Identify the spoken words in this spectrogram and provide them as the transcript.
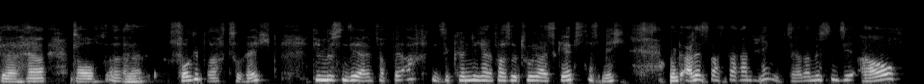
der Herr auch äh, vorgebracht, zu Recht, die müssen Sie einfach beachten. Sie können nicht einfach so tun, als gäbe es das nicht. Und alles, was daran hängt, ja, da müssen Sie auch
